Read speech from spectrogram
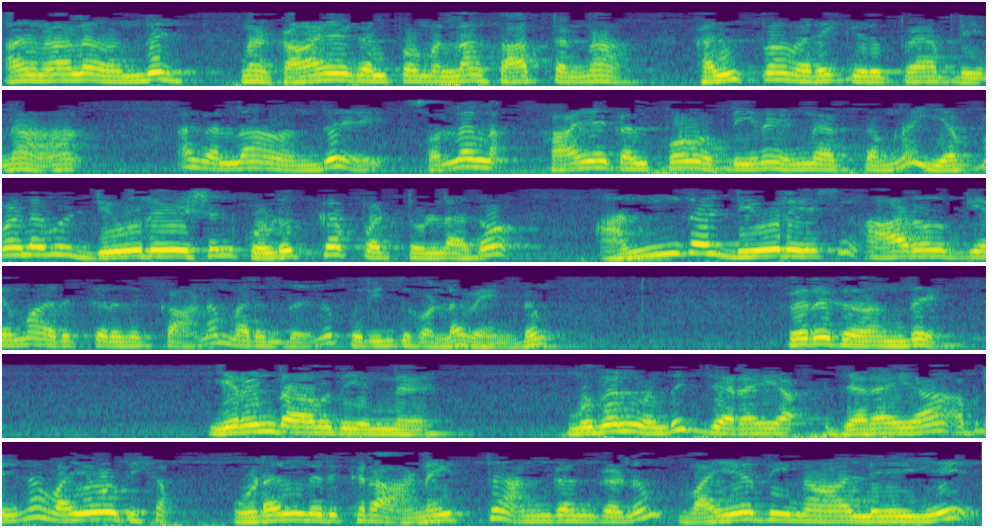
அதனால வந்து நான் காயகல்பம் எல்லாம் சாப்பிட்டேன்னா கல்பம் வரைக்கும் இருப்பேன் அப்படின்னா அதெல்லாம் வந்து சொல்லலாம். காயகல்பம் அப்படின்னா என்ன அர்த்தம்னா எவ்வளவு டியூரேஷன் கொடுக்கப்பட்டுள்ளதோ அந்த டியூரேஷன் ஆரோக்கியமா இருக்கிறதுக்கான மருந்துன்னு புரிந்து கொள்ள வேண்டும். பிறகு வந்து இரண்டாவது என்ன? முதல் வந்து ஜெரையா. ஜெரையா அப்படின்னா வயோதிகம். உடல் இருக்கிற அனைத்து அங்கங்களும் வயதினாலேயே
